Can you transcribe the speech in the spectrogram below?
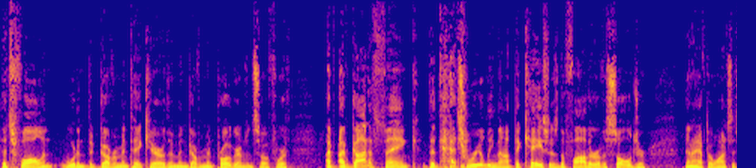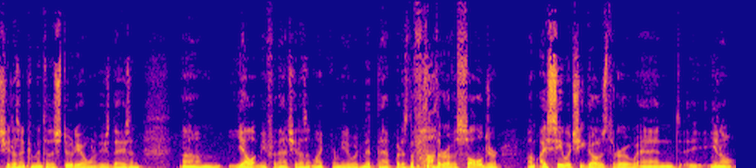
that's fallen. Wouldn't the government take care of them in government programs and so forth? I've, I've got to think that that's really not the case. As the father of a soldier, and I have to watch that she doesn't come into the studio one of these days and um, yell at me for that. She doesn't like for me to admit that. But as the father of a soldier, um, I see what she goes through, and you know,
